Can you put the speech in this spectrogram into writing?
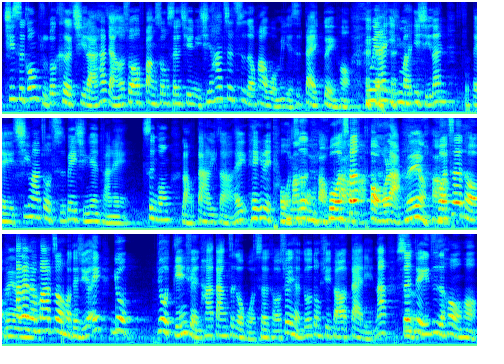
其实公主都客气啦，她讲的说放松身心你。其实她这次的话，我们也是带队哈，因为她已经嘛一起咱诶西妈做慈悲行练团诶，圣公老大你知道？嘿嘿嘿，火车火车头啦，没有火车头，没有啊那个妈做吼就是诶又。又点选他当这个火车头，所以很多东西都要带领。那针对于日后哈，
